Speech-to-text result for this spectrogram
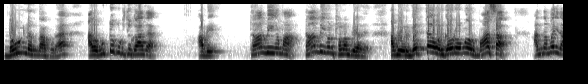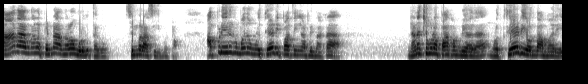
டவுனில் இருந்தால் கூட அதை விட்டு கொடுத்துக்காத. அப்படி தாம்பீகமா? தாம்பீகம்னு சொல்ல முடியாது. அப்படி ஒரு கெத்தாக ஒரு கௌரவமாக ஒரு மாசா அந்த மாதிரி இது ஆணாக இருந்தாலும் பெண்ணாக இருந்தாலும் உங்களுக்கு தகும். சிம்மராசிக்கு மட்டும். அப்படி இருக்கும்போது உங்களுக்கு தேடி பார்த்தீங்க அப்படின்னாக்கா நினச்சி கூட பார்க்க முடியாத உங்களுக்கு தேடி வந்தா மாதிரி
